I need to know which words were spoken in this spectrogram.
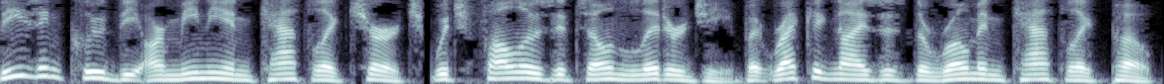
These include the Armenian Catholic Church which follows its own liturgy but recognizes the Roman Catholic Pope,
